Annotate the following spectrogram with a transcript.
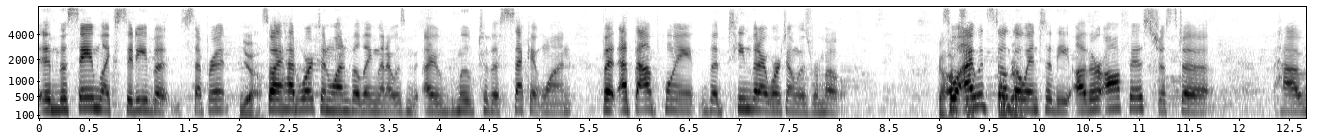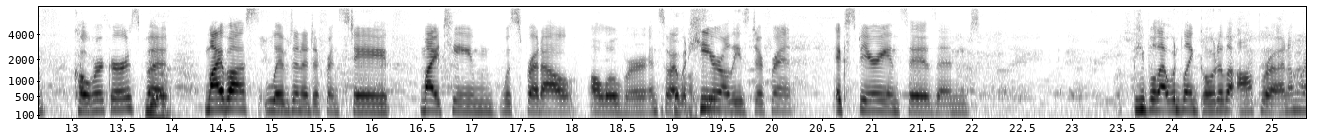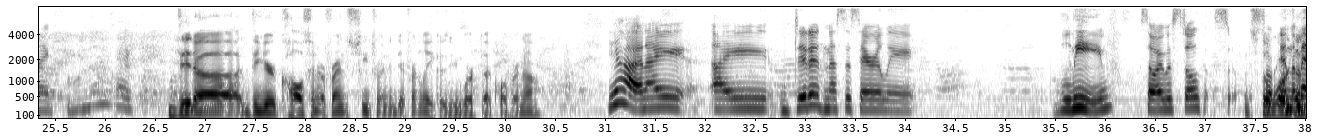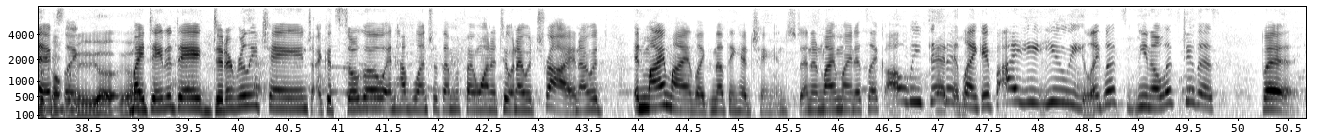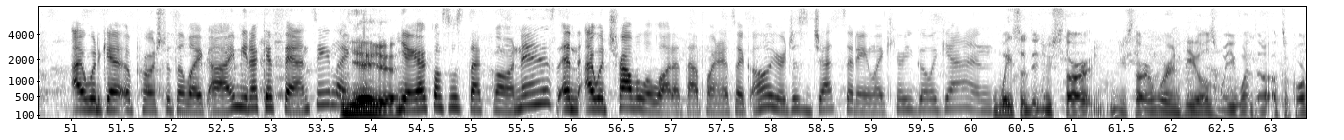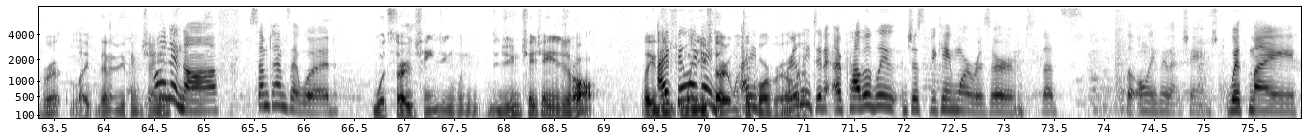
in the same like city but separate. Yeah. So I had worked in one building, then I was I moved to the second one. But at that point, the team that I worked on was remote. So I would still go into the other office just to have coworkers, but Yeah. my boss lived in a different state. My team was spread out all over, and so I would hear all these different experiences and people that would like go to the opera, and I'm like, oh like Did uh did your call center friends treat you any differently because you worked at corporate now? Yeah, and I I didn't necessarily leave, so I was still, Still in the at the mix. like yeah, yeah. my day to day didn't really change. I could still go and have lunch with them if I wanted to, and I would try. And I would, in my mind, like nothing had changed. And in my mind, it's like, oh, we did it. Like if I eat, you eat. Like let's you know let's do this. But I would get approached with the like, ay, mira que fancy. Like Yeah, yeah. llega con sus tacones. And I would travel a lot at that point. It's like, oh, you're just jet setting. Like here you go again. Wait, so did you start you started wearing heels when you went up to corporate? Like did anything change? On and off. Sometimes I would. What started changing when did you change change at all? Like I feel when like you started I, went to corporate. I corporate. really okay. didn't. I probably just became more reserved. That's the only thing that changed with my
